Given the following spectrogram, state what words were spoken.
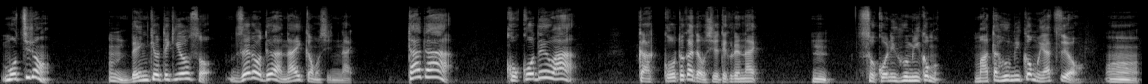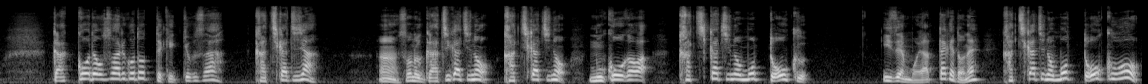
もちろん、うん、勉強的要素、ゼロではないかもしんない。ただ、ここでは、学校とかで教えてくれない。うん。そこに踏み込む。また踏み込むやつよ。うん。学校で教わることって結局さ、カチカチじゃん。うん。そのガチガチの、カチカチの向こう側、カチカチのもっと奥。以前もやったけどね、カチカチのもっと奥を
